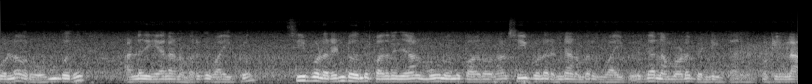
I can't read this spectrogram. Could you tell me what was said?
போலில் ஒரு ஒன்பது அல்லது ஏழாம் நம்பருக்கு வாய்ப்பு. சி போல ரெண்டு வந்து பதினஞ்சு நாள் மூணு வந்து பதினோரு நாள் சி போல ரெண்டாம் நம்பருக்கு வாய்ப்பு. இதுதான் நம்மளோட பெண்டிங் டார்கெட் ஓகேங்களா?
